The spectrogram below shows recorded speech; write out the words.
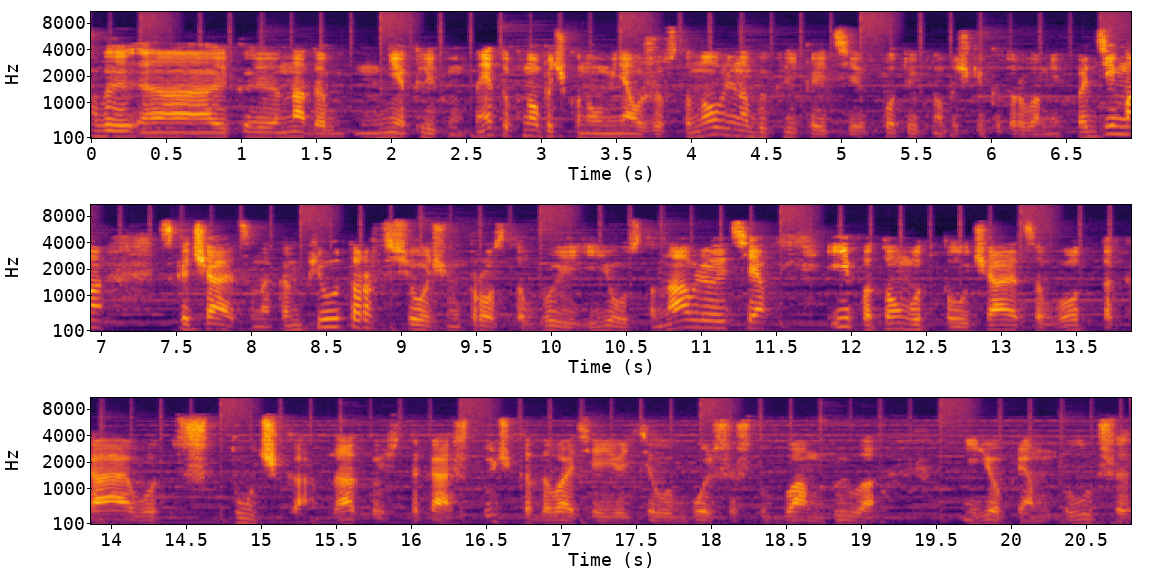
вы, э, надо мне кликнуть на эту кнопочку, но у меня уже установлено. Вы кликаете по той кнопочке, которая вам необходима. Скачается на компьютер. Все очень просто. Вы ее устанавливаете. И потом вот получается вот такая вот штучка. Да? То есть такая штучка. Давайте я ее сделаю больше, чтобы вам было ее прям лучше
